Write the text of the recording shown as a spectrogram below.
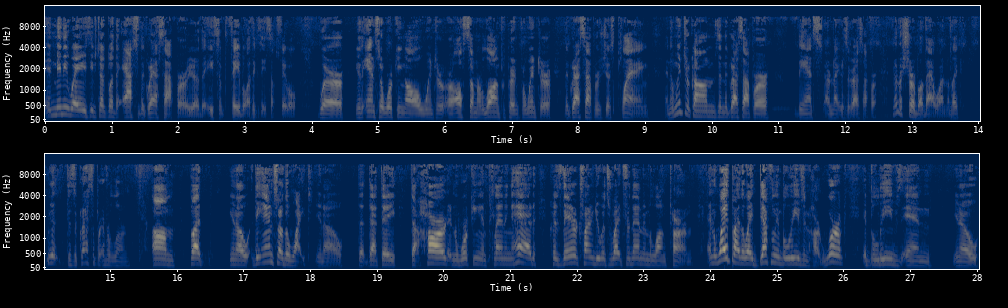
in many ways, if you talk about the ass of the grasshopper, you know, the Aesop fable, I think it's Aesop's fable, where you know the ants are working all winter or all summer long preparing for winter, the grasshopper is just playing, and the winter comes, and the grasshopper, the ants are not as a grasshopper. I'm never sure about that one. I'm like, really, does the grasshopper ever learn? Um, but you know, the ants are the white, you know, that, that they, that hard and working and planning ahead because they're trying to do what's right for them in the long term. And white, by the way, definitely believes in hard work. It believes in, you know,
